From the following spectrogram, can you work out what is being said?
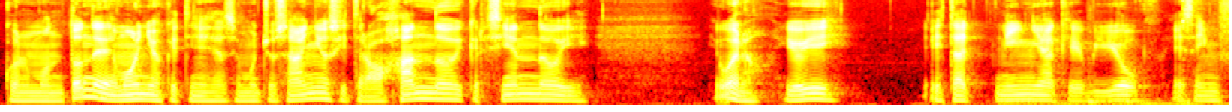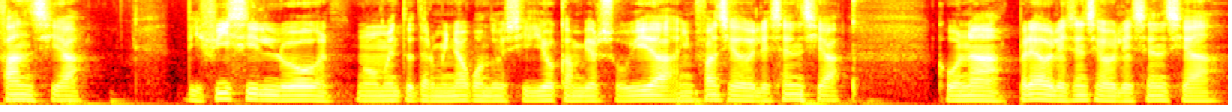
con, un montón de demonios que tiene desde hace muchos años y trabajando y creciendo y, y bueno, y hoy esta niña que vivió esa infancia difícil, luego en un momento determinado cuando decidió cambiar su vida, infancia y adolescencia, con una preadolescencia adolescencia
